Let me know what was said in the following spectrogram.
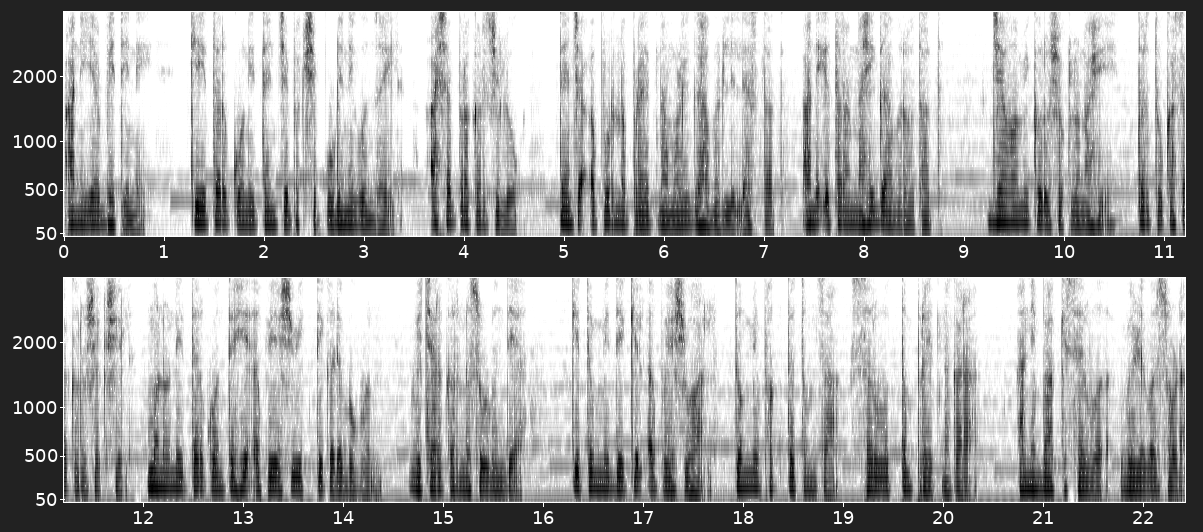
आणि या भीतीने की इतर कोणी त्यांच्यापेक्षा पुढे निघून जाईल. अशा प्रकारचे लोक त्यांच्या अपूर्ण प्रयत्नामुळे घाबरलेले असतात आणि इतरांनाही घाबरवतात. जेव्हा मी करू शकलो नाही तर तू कसा करू शकशील? म्हणून इतर कोणत्याही अपयशी व्यक्तीकडे बघून विचार करणं सोडून द्या की तुम्ही देखील अपयशी व्हाल. तुम्ही फक्त तुमचा सर्वोत्तम प्रयत्न करा. आणि बाकी सर्व वेळेवर सोडा.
